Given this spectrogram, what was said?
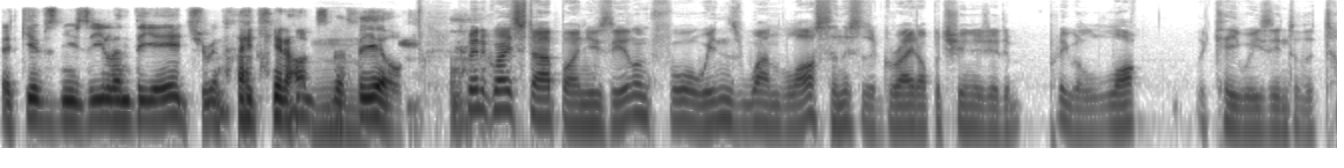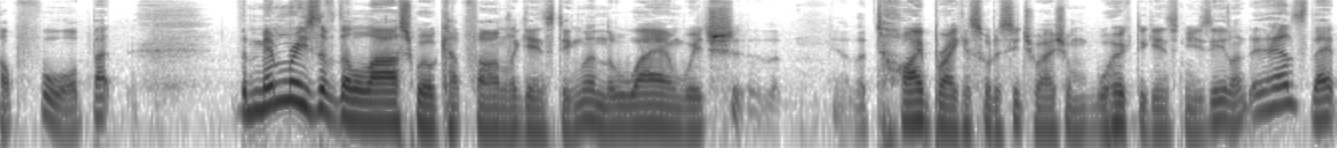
it gives New Zealand the edge when they get onto mm. the field. It's been a great start by New Zealand four wins, one loss, and this is a great opportunity to pretty well lock the Kiwis into the top four. But the memories of the last World Cup final against England, the way in which you know, the tiebreaker sort of situation worked against New Zealand, how's that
